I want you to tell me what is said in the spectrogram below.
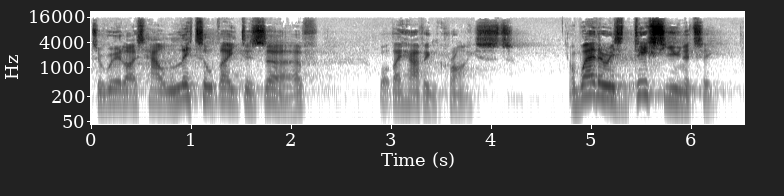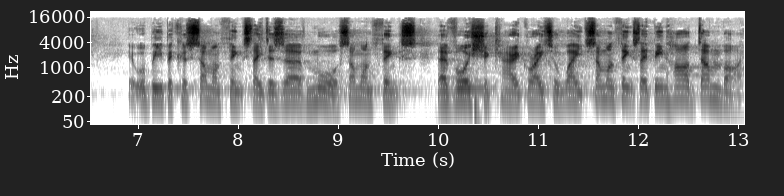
to realize how little they deserve what they have in Christ. And where there is disunity, It will be because someone thinks they deserve more. Someone thinks their voice should carry greater weight. Someone thinks they've been hard done by.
